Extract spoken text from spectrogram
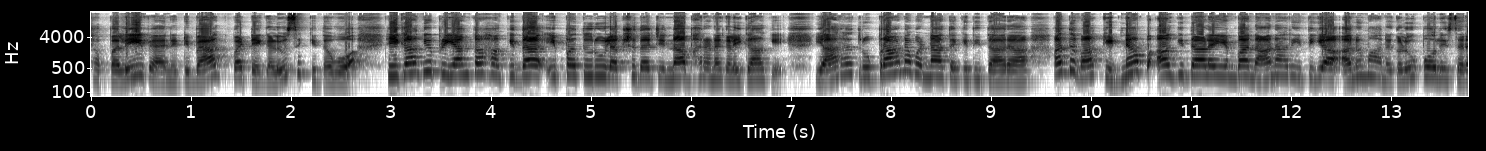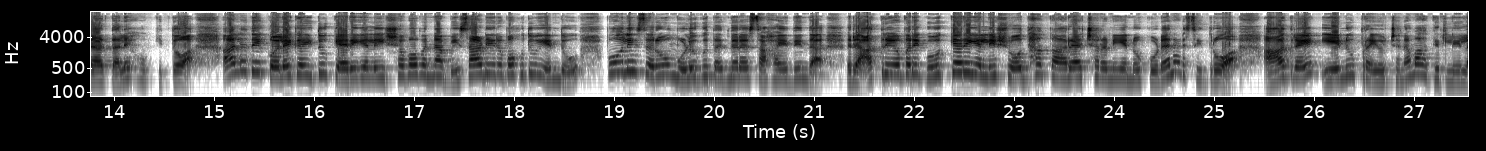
ಚಪ್ಪಲಿ, ವ್ಯಾನಿಟಿ ಬ್ಯಾಗ್, ಬಟ್ಟೆಗಳು ಸಿಕ್ಕಿದ್ದವು ಹೀಗಾಗಿ ಪ್ರಿಯಾಂಕಾ ಹಾಕಿದ್ದ ಇಪ್ಪತ್ತೂರು ಲಕ್ಷದ ಚಿನ್ನಾಭರಣಗಳಿಗಾಗಿ ಯಾರಾದರೂ ಪ್ರಾಣವನ್ನ ತೆಗೆದಿದ್ದಾರಾ ಅಥವಾ ಕಿಡ್ನಾಪ್ ಆಗಿದ್ದಾಳೆ ಎಂಬ ನಾನಾ ರೀತಿಯ ಅನುಮಾನಗಳು ಪೊಲೀಸರ ತಲೆ ಹೊಕ್ಕಿತ್ತು. ಅಲ್ಲದೆ ಕೊಲೆಗೈದು ಕೆರೆಯಲ್ಲಿ ಶವವನ್ನ ಬಿಸಾಡಿರಬಹುದು ಎಂದು ಪೊಲೀಸರು ಮುಳುಗು ತಜ್ಞರ ಸಹಾಯದಿಂದ ರಾತ್ರಿಯವರೆಗೂ ಕೆರೆಯಲ್ಲಿ ಶೋಧ ಕಾರ್ಯಾಚರಣೆಯನ್ನು ಕೂಡ ನಡೆಸಿದ್ರು. ಆದ್ರೆ ಏನೂ ಪ್ರಯೋಜನವಾಗಿರಲಿಲ್ಲ.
